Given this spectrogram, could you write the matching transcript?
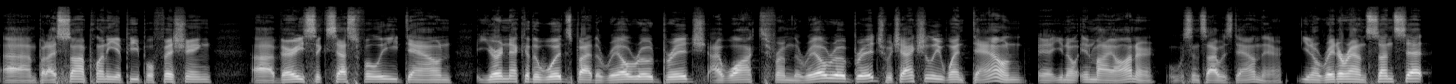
um, but I saw plenty of people fishing. Uh, very successfully down your neck of the woods by the railroad bridge. I walked from the railroad bridge, which actually went down, uh, you know, in my honor since I was down there. You know, right around sunset,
